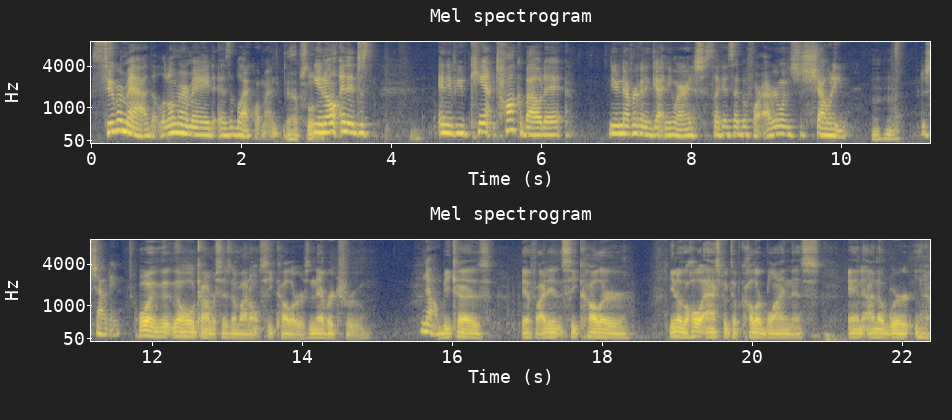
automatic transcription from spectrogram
super mad that little mermaid is a black woman. Yeah absolutely. You know and it just and if you can't talk about it you're never going to get anywhere. It's just like I said before, everyone's just shouting, mm-hmm. just shouting. Well, the, the whole conversation of I don't see color is never true. No. Because if I didn't see color, you know, the whole aspect of color blindness, and I know we're, you know,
